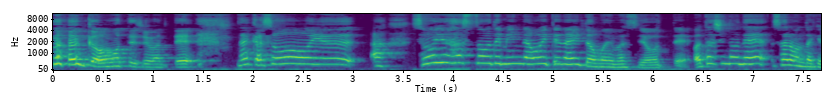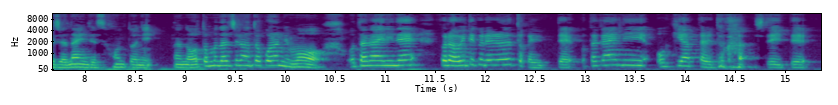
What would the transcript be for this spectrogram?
なんか思ってしまって、なんかそういう、あ、そういう発想でみんな置いてないと思いますよって。私のね、サロンだけじゃないんです、本当に。あの、お友達のところにも、お互いにね、これ置いてくれるとか言って、お互いに置き合ったりとかしていて、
